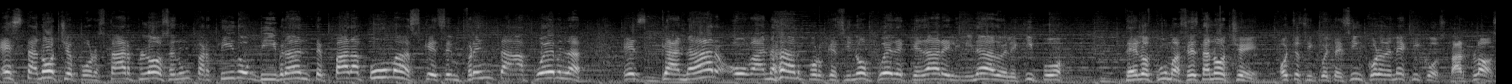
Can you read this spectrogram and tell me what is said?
esta noche por Star Plus en un partido vibrante para Pumas que se enfrenta a Puebla. Es ganar o ganar porque si no puede quedar eliminado el equipo de los Pumas esta noche. 8.55 hora de México, Star Plus.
